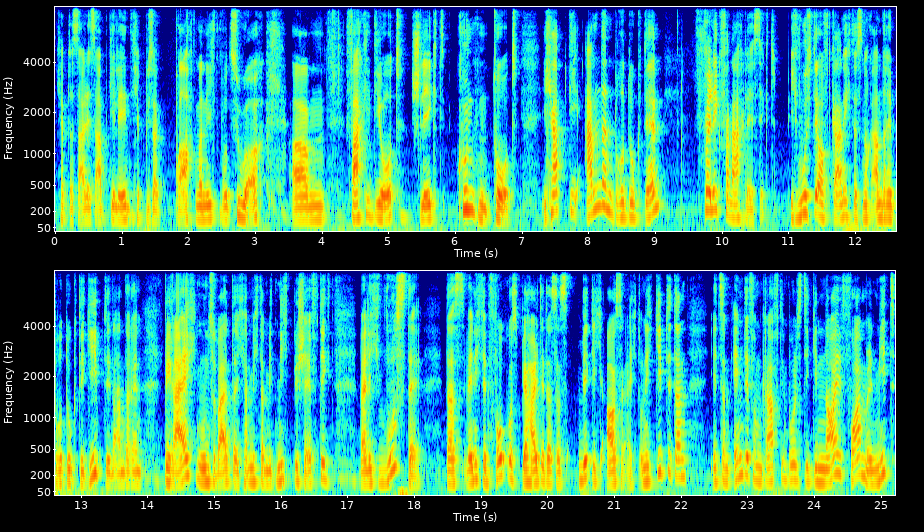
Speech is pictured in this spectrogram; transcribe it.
Ich habe das alles abgelehnt. Ich habe gesagt, braucht man nicht, wozu auch. Ähm, Fachidiot schlägt Kunden tot. Ich habe die anderen Produkte völlig vernachlässigt. Ich wusste oft gar nicht, dass es noch andere Produkte gibt in anderen Bereichen und so weiter. Ich habe mich damit nicht beschäftigt, weil ich wusste, dass wenn ich den Fokus behalte, dass das wirklich ausreicht. Und ich gebe dir dann jetzt am Ende vom Kraftimpuls die genaue Formel mit,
